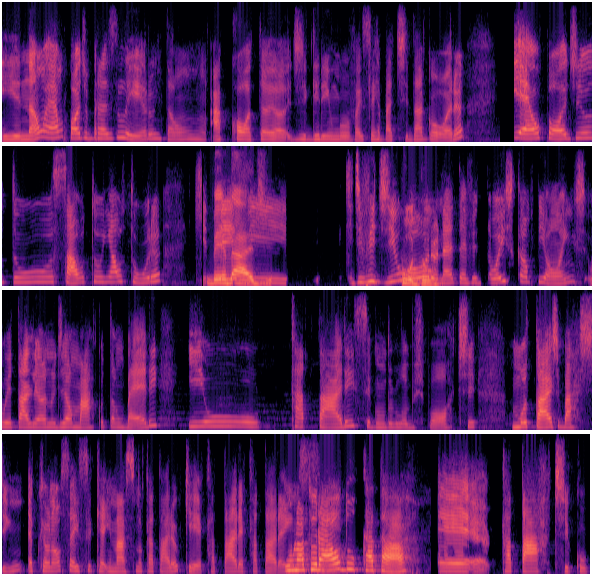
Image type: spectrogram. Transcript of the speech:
E não é um pódio brasileiro, então a cota de gringo vai ser batida agora. E é o pódio do salto em altura, que Verdade. Teve, que dividiu Tudo. o ouro, né? Teve dois campeões, o italiano Gianmarco Tamberi e o Qatari, segundo o Globo Esporte, Mutaj Barchin. É porque eu não sei se quem nasce no Qatar é o quê? É Qatar, é catarense? O natural do Qatar. É catártico.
